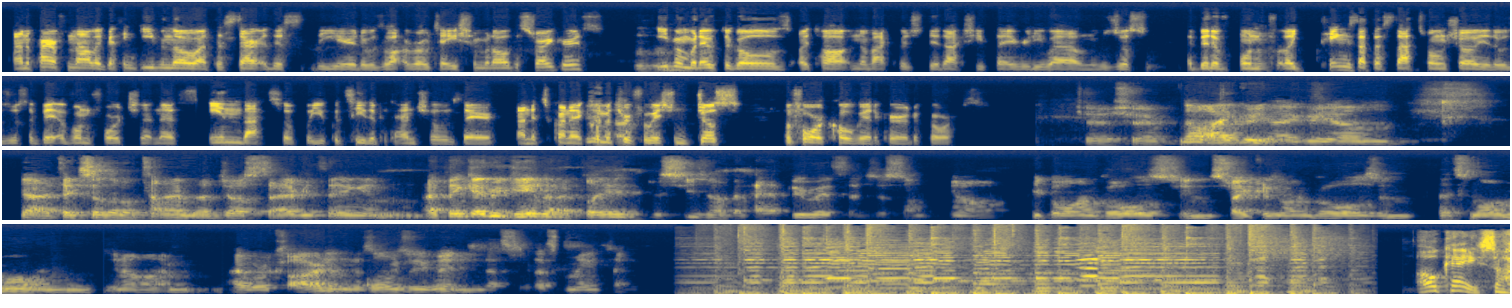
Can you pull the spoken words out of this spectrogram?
And apart from that, like I think even though at the start of this the year there was a lot of rotation with all the strikers, Mhm. even without the goals, I thought Novakovich did actually play really well. And it was just a bit of un- like things that the stats won't show you. There was just a bit of unfortunateness in that stuff, but you could see the potential was there, and it's kind of coming Yeah. to fruition just before COVID occurred, of course. Sure, sure. No, I agree. I agree. Um, yeah, it takes a little time to adjust to everything, and I think every game that I played this season, I've been happy with. It's just some, you know, people want goals and strikers want goals, and that's normal. And you know, I'm I work hard, and as long as we win, that's that's the main thing. Okay, so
